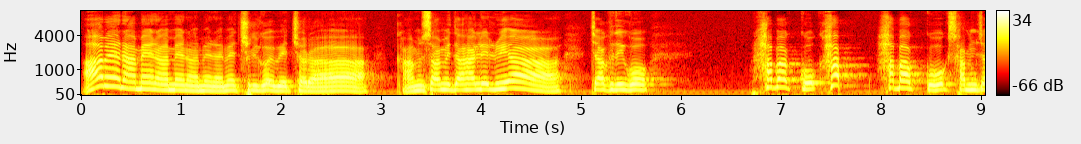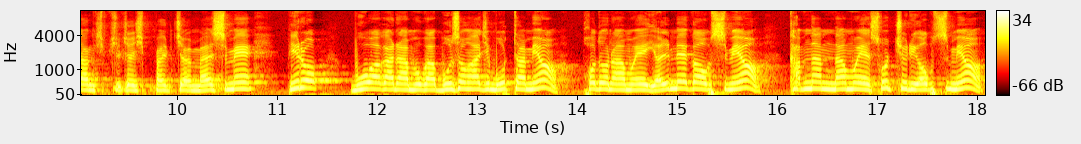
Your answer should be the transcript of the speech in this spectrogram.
아멘 아멘 아멘 아멘 아멘. 즐거이 외쳐라. 감사합니다. 할렐루야. 자 그리고 하박국 합 하박국 3장 17절 18절 말씀에 비록 무화과 나무가 무성하지 못하며 포도나무에 열매가 없으며 감람나무에 소출이 없으며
